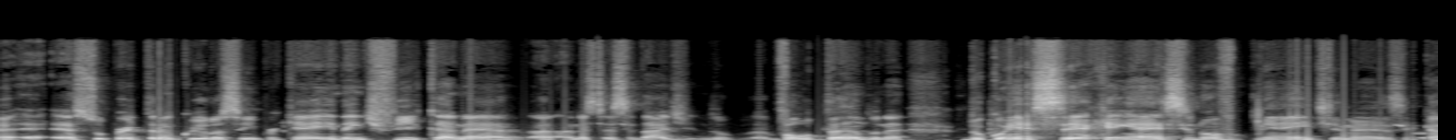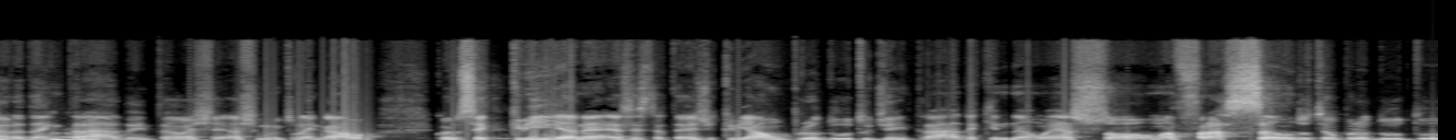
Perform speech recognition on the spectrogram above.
é, é, é super tranquilo assim, porque identifica, né, a, a necessidade do, voltando, né, do conhecer quem é esse novo cliente, né? Esse cara da uhum. entrada. Então acho, acho muito legal quando você cria né, essa estratégia de criar um produto de entrada que não é só uma fração do teu produto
